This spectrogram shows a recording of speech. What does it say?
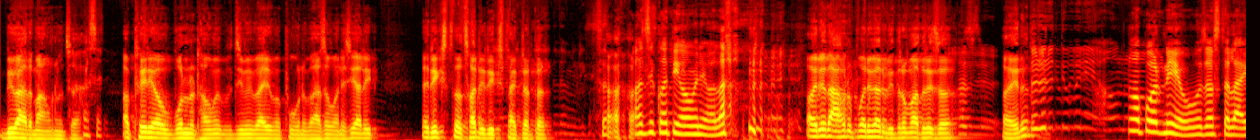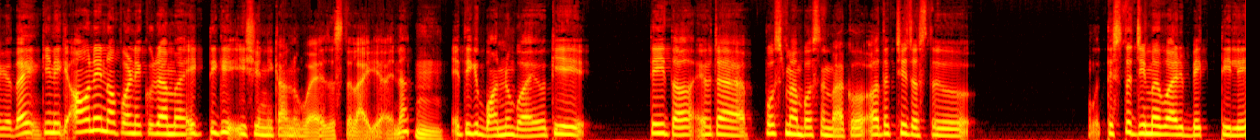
विवादमा आउनुहुन्छ अब फेरि अब बोल्नु ठाउँमा जिम्मेवारीमा पुग्नु भएको छ भनेपछि अलिक रिक्स त छ नि रिक्स फ्याक्टर त। अझै कति आउने होला? अहिले त आफ्नो परिवारभित्र मात्रै छ। होइन? नपर्ने हो जस्तो लाग्यो दाइ किनकि आउनै नपर्ने कुरामा यत्तिकै इस्यु निकाल्नु भयो जस्तो लाग्यो होइन? यतिकै भन्नुभयो कि त्यही त एउटा पोस्टमा बस्नु भएको अध्यक्ष जस्तो त्यस्तो जिम्मेवारी व्यक्तिले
